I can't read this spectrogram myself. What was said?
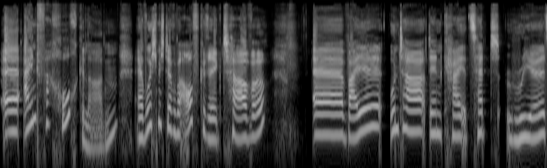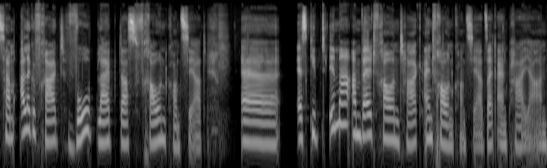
äh, einfach hochgeladen, äh, wo ich mich darüber aufgeregt habe, äh, weil unter den KIZ-Reels haben alle gefragt, wo bleibt das Frauenkonzert? Äh, es gibt immer am Weltfrauentag ein Frauenkonzert seit ein paar Jahren.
